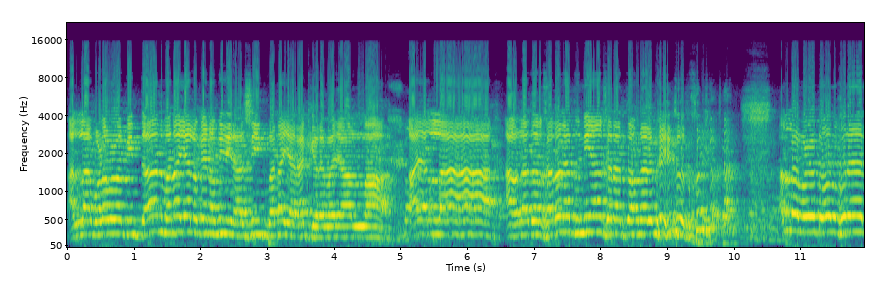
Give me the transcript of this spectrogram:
আল্লাহ, বড় বড় বিদ্যান বানাইয়া লোকে নবীর আশিক বানাইয়া রাখিও রে ভাই, আল্লাহ আয় আল্লাহ, আওলাদের কারণে দুনিয়া খারাপ তো আমরা। আল্লাহ বড় দৌড় ঘরের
